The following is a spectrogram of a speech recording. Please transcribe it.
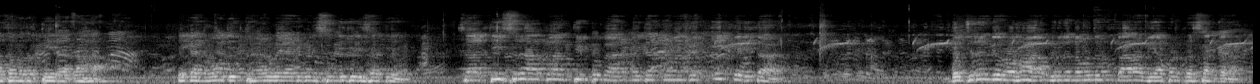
आता मात्र तेरा दहा एका नवोदित खेळाडूला या ठिकाणी संधी दिली जाते चला तिसरा व अंतिम पुकार मैदान क्रमांक एक करिता बजरंग रोहा विरुद्ध नवोदन कारावी आपण प्रस्थान करा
